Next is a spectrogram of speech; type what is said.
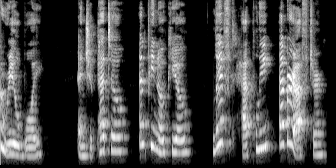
a real boy, and Geppetto and Pinocchio lived happily ever after.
